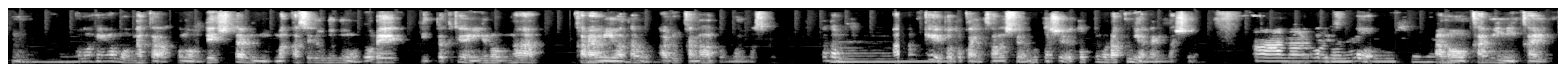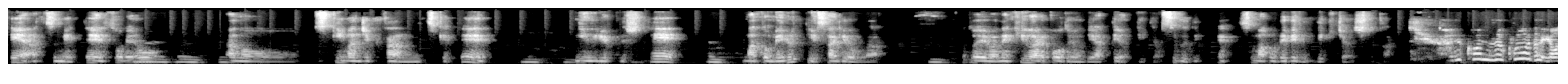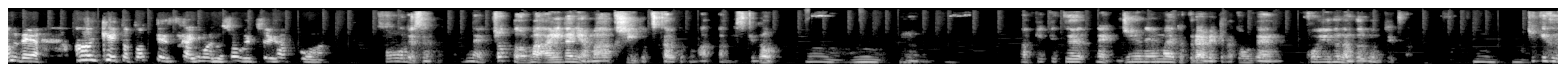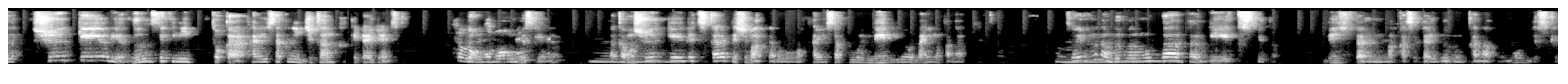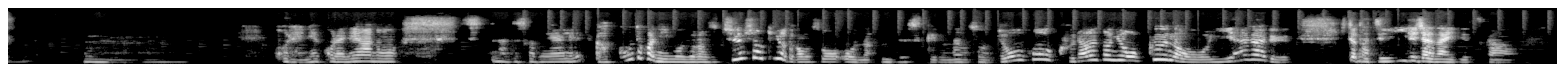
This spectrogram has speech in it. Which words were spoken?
うん、この辺はもうなんかこのデジタルに任せる部分をどれって言った時にいろんな絡みは多分あるかなと思いますただ、アンケートとかに関しては昔よりとっても楽にはなりましたよ、ああ、なるほどね。あの、紙に書いて集めて、それを、あの、隙間時間につけて、入力して、まとめるっていう作業が、例えばね、QR コード読んでやってよって言ったらすぐで、ね、スマホレベルにできちゃうしとか。QR コード読んでアンケート取ってんですか、今の小学中学校は。そうですね。ね、ちょっと、まあ、間にはマークシート使うこともあったんですけど、うんうんうんまあ、結局ね、10年前と比べたら当然、こういうふうな部分というか、うんうん、結局、集計よりは分析にとか対策に時間かけたいじゃないですか。すね、と思うんですけどね。なんかもう集計で疲れてしまったのも対策も練りようないのかなっていう。そういうふうな部分が DX っていうか、デジタルに任せたい部分かなと思うんですけどね。うんこれね、これね、あの、なんですかね、学校とかにもよらず、中小企業とかもそうなんですけど、なんかその情報をクラウドに置くのを嫌がる人たちいるじゃないですか。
